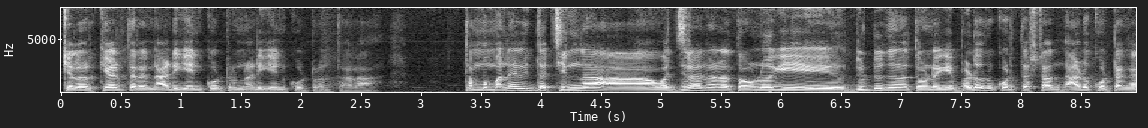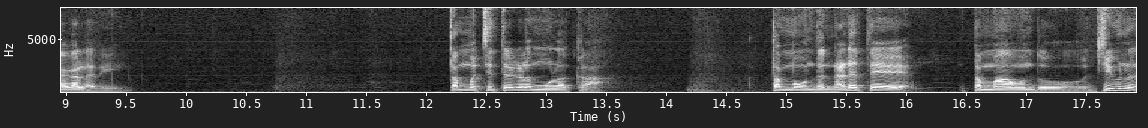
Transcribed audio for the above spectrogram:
ಕೆಲವರು ಕೇಳ್ತಾರೆ, ನಾಡಿಗೆ ಏನು ಕೊಟ್ಟರು ನಾಡಿಗೆ ಏನು ಕೊಟ್ಟರು ಅಂತಲ್ಲ ತಮ್ಮ ಮನೆಯಲ್ಲಿದ್ದ ಚಿನ್ನ ವಜ್ರನೆಲ್ಲ ತೊಗೊಂಡೋಗಿ, ದುಡ್ಡನ್ನ ತೊಗೊಂಡೋಗಿ ಬಡವರು ಕೊಟ್ಟ ನಾಡು ಕೊಟ್ಟಂಗೆ ಆಗಲ್ಲ ರೀ. ತಮ್ಮ ಚಿತ್ರಗಳ ಮೂಲಕ, ತಮ್ಮ ಒಂದು ನಡತೆ, ತಮ್ಮ ಒಂದು ಜೀವನ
